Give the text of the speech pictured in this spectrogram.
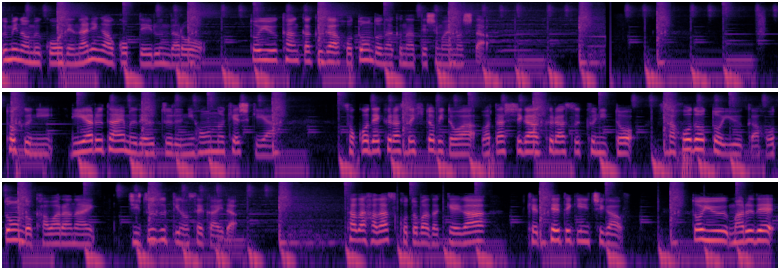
海の向こうで何が起こっているんだろうという感覚がほとんどなくなってしまいました。特にリアルタイムで映る日本の景色やそこで暮らす人々は私が暮らす国とさほどというかほとんど変わらない地続きの世界だ。ただ話す言葉だけが決定的に違う。というまるで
